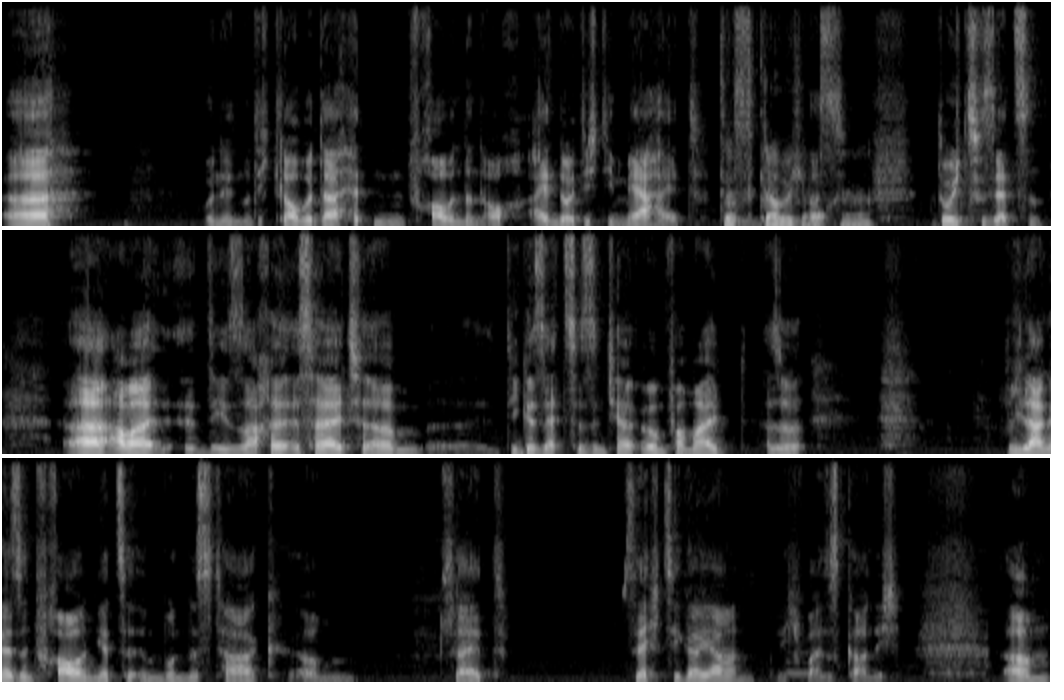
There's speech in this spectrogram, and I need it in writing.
Äh, und, und ich glaube, da hätten Frauen dann auch eindeutig die Mehrheit, Das ähm, glaube ich auch. Ja. durchzusetzen. Äh, aber die Sache ist halt, ähm, die Gesetze sind ja irgendwann mal, also wie lange sind Frauen jetzt im Bundestag? Ähm, seit 60er Jahren? Ich weiß es gar nicht. Ähm,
